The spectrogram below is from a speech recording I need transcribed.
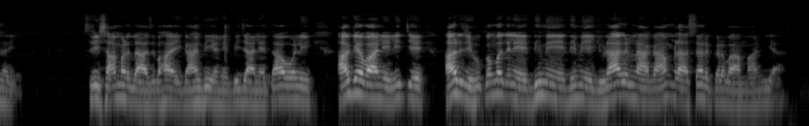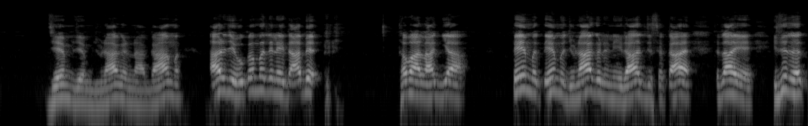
થઈ. શ્રી શામળદાસભાઈ ગાંધી અને બીજા નેતાઓની આગેવાની નીચે આરજી હુકુમતને ધીમે ધીમે જુનાગઢના ગામડા સર કરવા માંડ્યા. જેમ જેમ જુનાગઢના ગામ આરજી હુકુમતને તાબે થવા લાગ્યા. તેમ તેમ જુનાગઢની રાજ્ય સતા સતાએ હિજરત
